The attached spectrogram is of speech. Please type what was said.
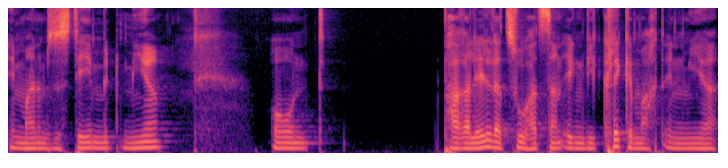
in meinem System mit mir. Und parallel dazu hat es dann irgendwie Klick gemacht in mir,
